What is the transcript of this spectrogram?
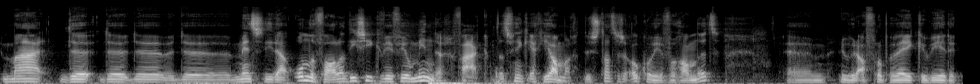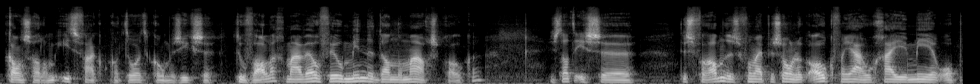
maar de, de, de, de mensen die daaronder vallen, die zie ik weer veel minder vaak. Dat vind ik echt jammer. Dus dat is ook wel weer veranderd. Um, nu we de afgelopen weken weer de kans hadden om iets vaker op kantoor te komen, zie ik ze toevallig. Maar wel veel minder dan normaal gesproken. Dus dat is uh, dus veranderd. Dus voor mij persoonlijk ook van ja, hoe ga je meer op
